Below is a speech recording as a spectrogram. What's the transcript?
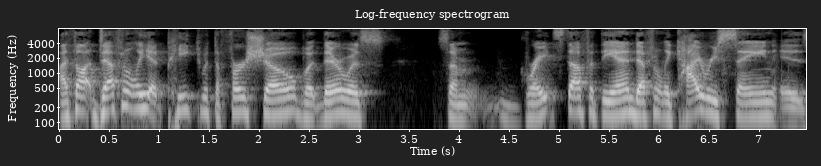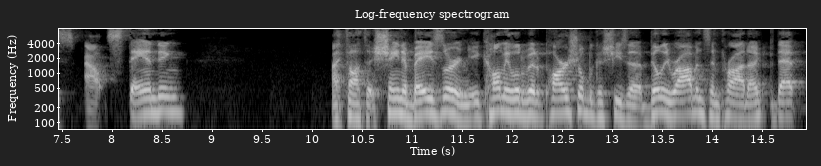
I thought definitely it peaked with the first show, but there was some great stuff at the end. Definitely Kairi Sane is outstanding. I thought that Shayna Baszler, and you call me a little bit partial because she's a Billy Robinson product, but that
